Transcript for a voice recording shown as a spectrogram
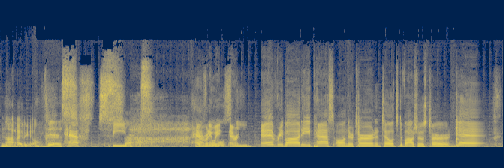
not ideal. This Half speed. sucks. Half Everybody wait, normal every- Everybody pass on their turn until it's Devasho's turn. Yeah.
